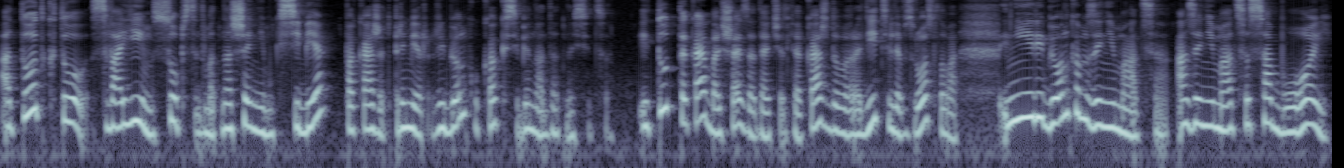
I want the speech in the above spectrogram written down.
а тот, кто своим собственным отношением к себе покажет пример ребенку, как к себе надо относиться. И тут такая большая задача для каждого родителя, взрослого. Не ребенком заниматься, а заниматься собой,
